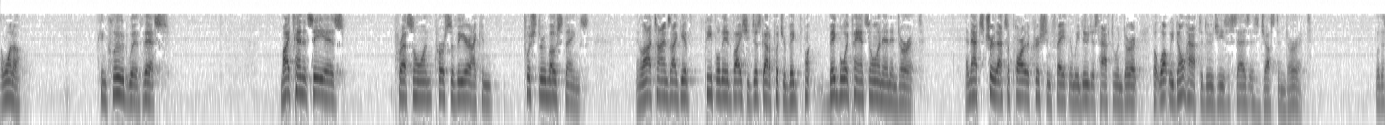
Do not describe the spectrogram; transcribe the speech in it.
I want to conclude with this. My tendency is press on, persevere. I can push through most things. And a lot of times I give people the advice you just got to put your big big boy pants on and endure it. And that's true. That's a part of the Christian faith, and we do just have to endure it. But what we don't have to do, Jesus says, is just endure it with a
